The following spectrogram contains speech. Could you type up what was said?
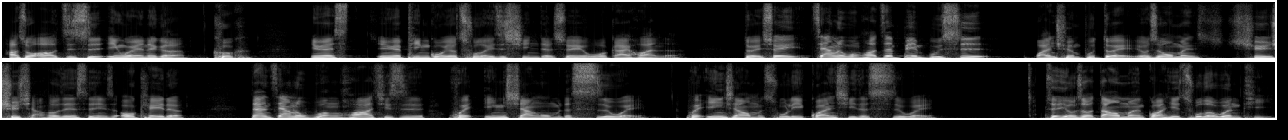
他说：“哦，只是因为那个 Cook，因为因为苹果又出了一只新的，所以我该换了。”对，所以这样的文化，这并不是完全不对。有时候我们去去享受这件事情是 OK 的，但这样的文化其实会影响我们的思维，会影响我们处理关系的思维。所以有时候，当我们关系出了问题，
